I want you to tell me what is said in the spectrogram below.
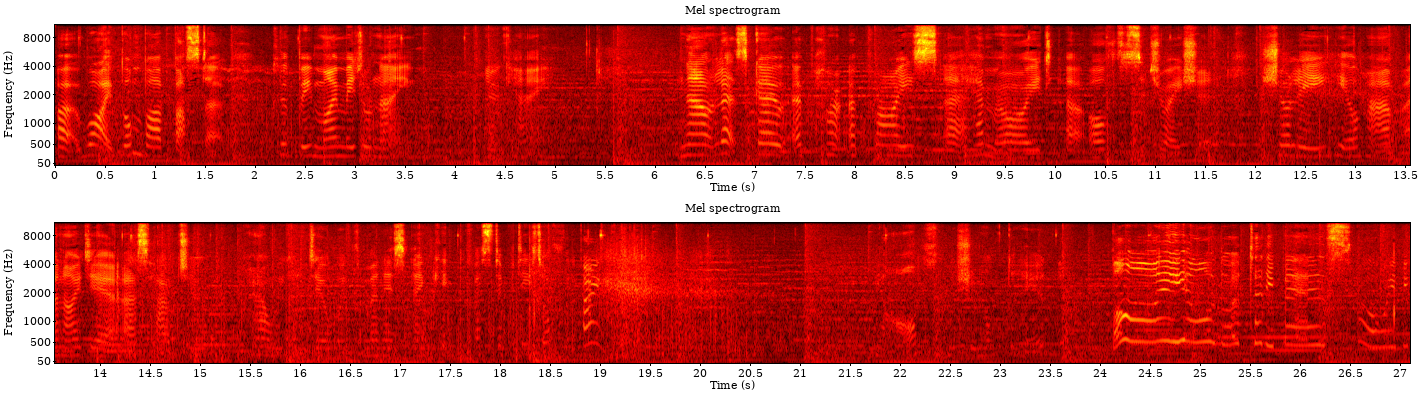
uh, why, Bombard Buster could be my middle name. Okay. Now let's go apprise uh, Hemorrhoid uh, of the situation. Surely he'll have an idea as how to menace and kick the festivities off with bank. Yes, we should not delay Bye! Oh no, teddy bears! Oh, we be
